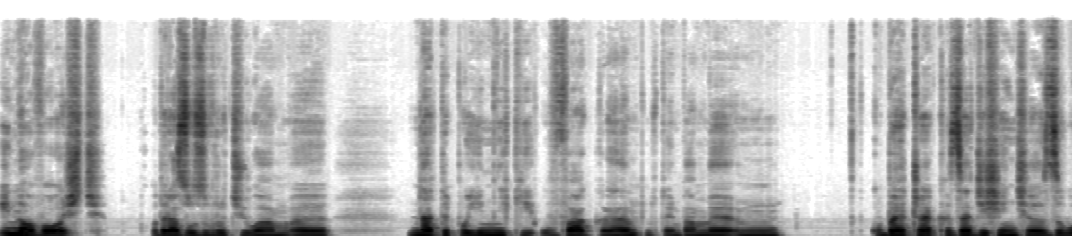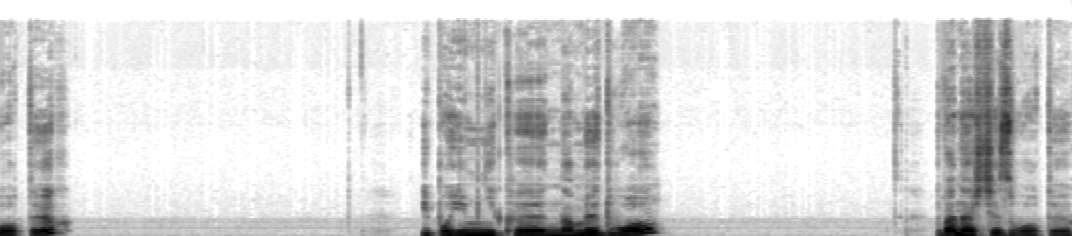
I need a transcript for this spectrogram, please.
I nowość, od razu zwróciłam y, na te pojemniki uwagę. Tutaj mamy mm, kubeczek za 10 zł. I pojemnik na mydło 12 zł.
